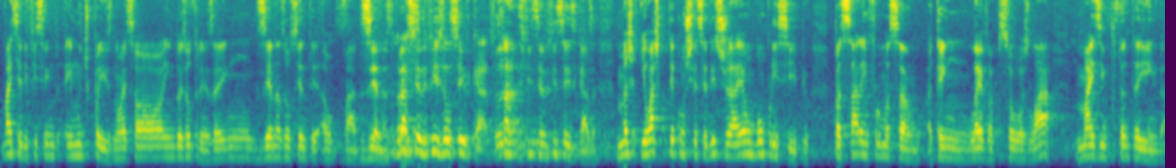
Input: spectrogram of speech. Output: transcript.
Vai ser difícil em, em muitos países, não é só em dois ou três, é em dezenas ou centenas, ou, vá, dezenas. Poderá ser difícil sair de casa. Poderá ser difícil sair de casa. Mas eu acho que ter consciência disso já é um bom princípio. Passar a informação a quem leva pessoas lá, mais importante ainda.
